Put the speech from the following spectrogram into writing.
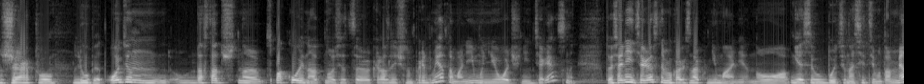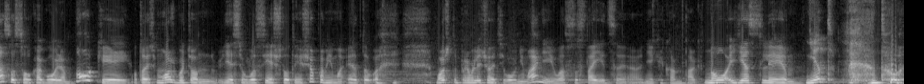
жертву любят. Один достаточно спокойно относится к различным предметам, они ему не очень интересны. То есть они интересны ему как знак внимания, но если вы будете носить ему там мясо с алкоголем, ну окей. То есть может быть он, если у вас есть что-то еще помимо этого, может и привлечете его внимание и у вас состоится некий контакт. Но если нет, то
